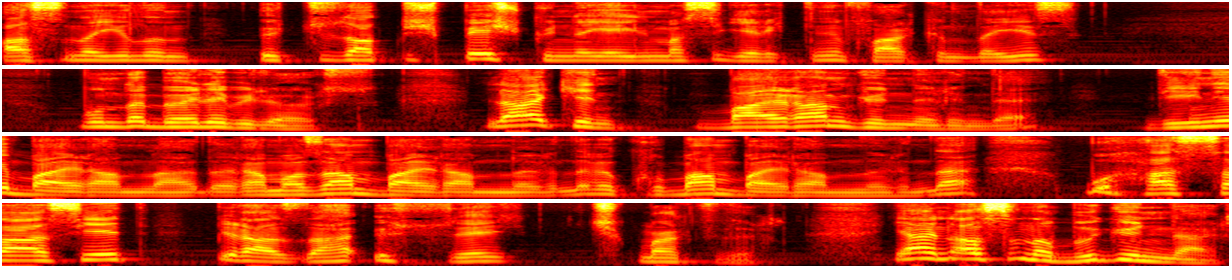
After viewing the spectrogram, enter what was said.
aslında yılın 365 günde yayılması gerektiğini farkındayız. Bunu da böyle biliyoruz. Lakin bayram günlerinde dini bayramlarda, Ramazan bayramlarında ve kurban bayramlarında bu hassasiyet biraz daha üst düzey çıkmaktadır. Yani aslında bu günler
